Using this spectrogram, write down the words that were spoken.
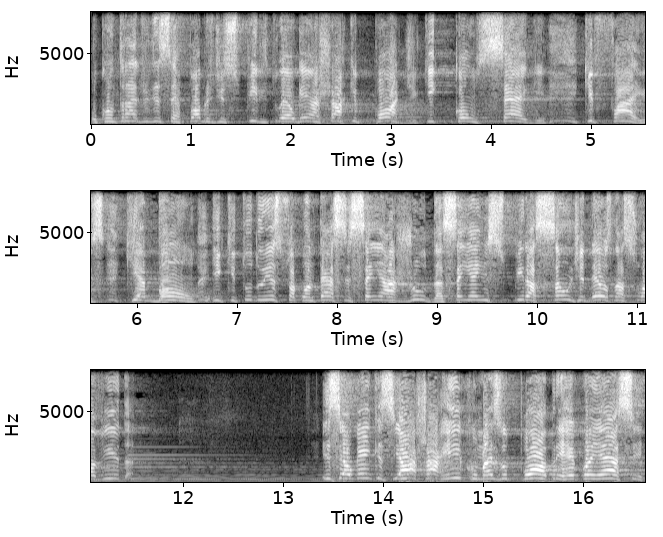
O contrário de ser pobre de espírito é alguém achar que pode, que consegue, que faz, que é bom e que tudo isso acontece sem a ajuda, sem a inspiração de Deus na sua vida. Isso é alguém que se acha rico, mas o pobre reconhece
